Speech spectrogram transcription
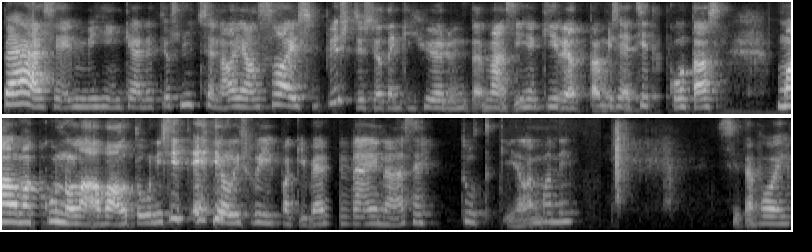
pääse mihinkään, että jos nyt sen ajan saisi, pystyisi jotenkin hyödyntämään siihen kirjoittamiseen, että sitten kun taas maailma kunnolla avautuu, niin sitten ei olisi riippakivenä enää se tutkielma, niin sitä voi,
